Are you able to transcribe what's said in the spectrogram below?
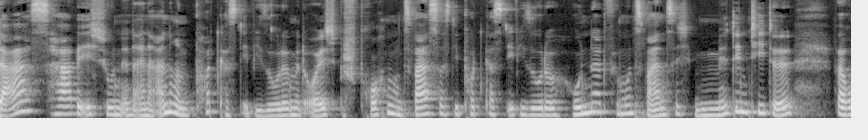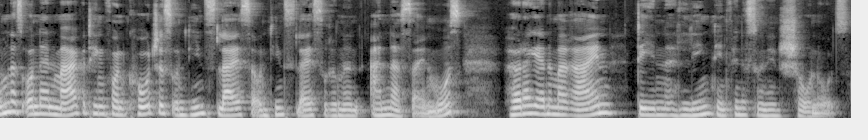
das habe ich schon in einer anderen Podcast-Episode mit euch besprochen. Und zwar ist das die Podcast-Episode 125 mit dem Titel, warum das Online-Marketing von Coaches und Dienstleister und Dienstleisterinnen anders sein muss. Hör da gerne mal rein. Den Link, den findest du in den Show Notes.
